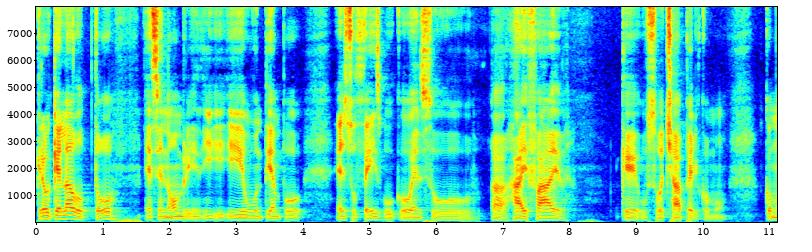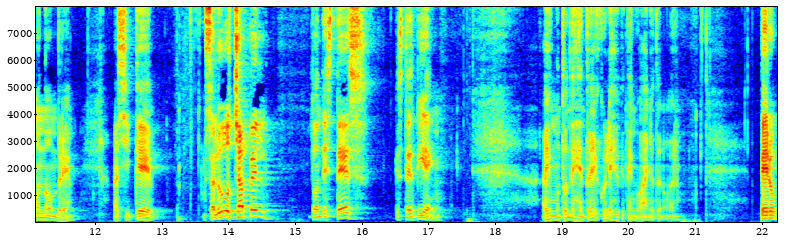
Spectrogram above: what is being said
Creo que él adoptó ese nombre y, hubo un tiempo en su Facebook o en su uh, High Five que usó Chapel como, como nombre. Así que saludos Chapel, donde estés, que estés bien. Hay un montón de gente del colegio que tengo años de no ver. Pero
